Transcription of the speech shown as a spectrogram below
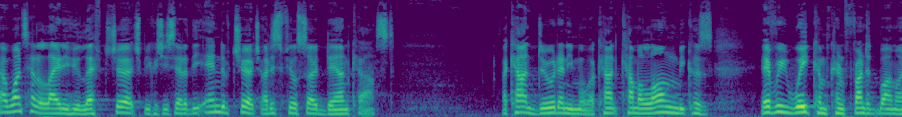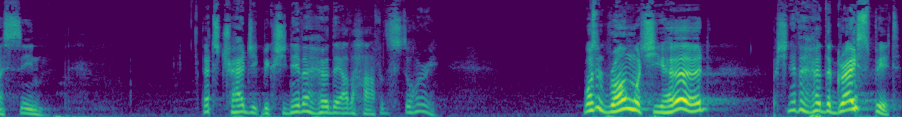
I once had a lady who left church because she said, At the end of church, I just feel so downcast. I can't do it anymore. I can't come along because every week I'm confronted by my sin. That's tragic because she never heard the other half of the story. It wasn't wrong what she heard, but she never heard the grace bit.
